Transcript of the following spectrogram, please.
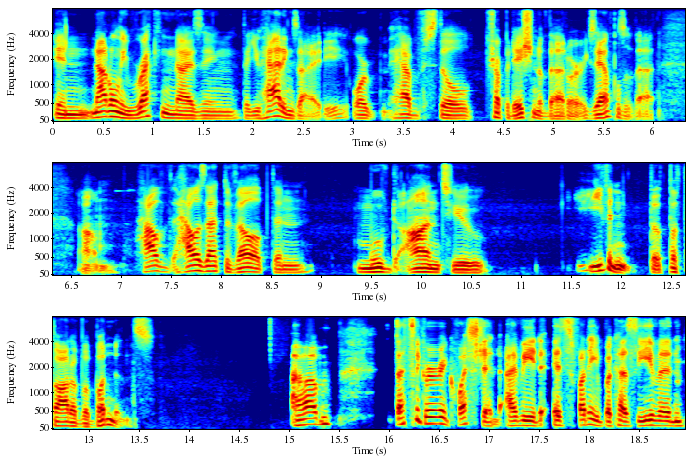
in not only recognizing that you had anxiety or have still trepidation of that or examples of that? Um, how how has that developed and moved on to even the, the thought of abundance? Um, that's a great question. I mean, it's funny because even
